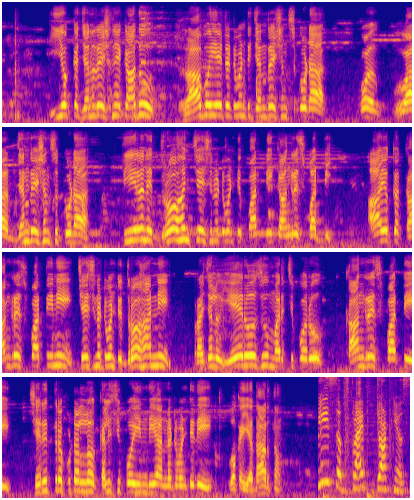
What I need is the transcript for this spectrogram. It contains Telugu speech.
ఈ యొక్క జనరేషనే కాదు రాబోయేటటువంటి జనరేషన్స్ కూడా జనరేషన్స్ కూడా తీరని ద్రోహం చేసినటువంటి పార్టీ కాంగ్రెస్ పార్టీ. ఆ యొక్క కాంగ్రెస్ పార్టీని చేసినటువంటి ద్రోహాన్ని ప్రజలు ఏ రోజు మర్చిపోరు. కాంగ్రెస్ పార్టీ చరిత్ర పుటల్లో కలిసిపోయింది అన్నటువంటిది ఒక యథార్థం. Please subscribe dot news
